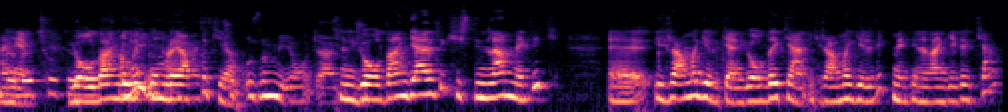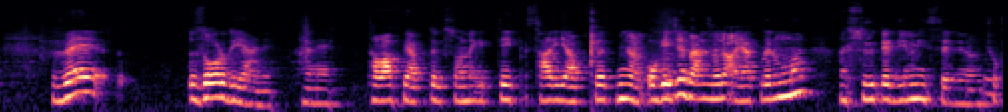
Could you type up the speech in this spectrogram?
Hani Evet, çok yoruldum. yoldan Ama gelip Umre evet, yaptık ya. Çok uzun bir yol geldi. Şimdi yoldan geldik, hiç dinlenmedik. Ee, ihrama girdik yani yoldayken ihrama girdik Medine'den gelirken ve zordu yani. Hani tavaf yaptık, sonra gittik, say yaptık. Bilmiyorum o gece ben böyle ayaklarımı hani sürüklediğimi hissediyorum. Çok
